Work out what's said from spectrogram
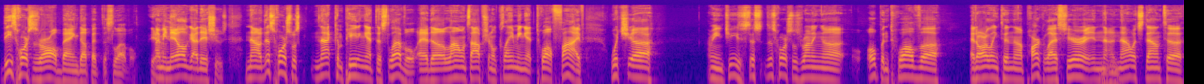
these horses are all banged up at this level. I mean, they all got issues. Now, this horse was not competing at this level at uh, allowance optional claiming at twelve five, which uh, I mean, Jesus, this this horse was running uh, open twelve uh, at Arlington uh, Park last year, and uh, now it's down to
